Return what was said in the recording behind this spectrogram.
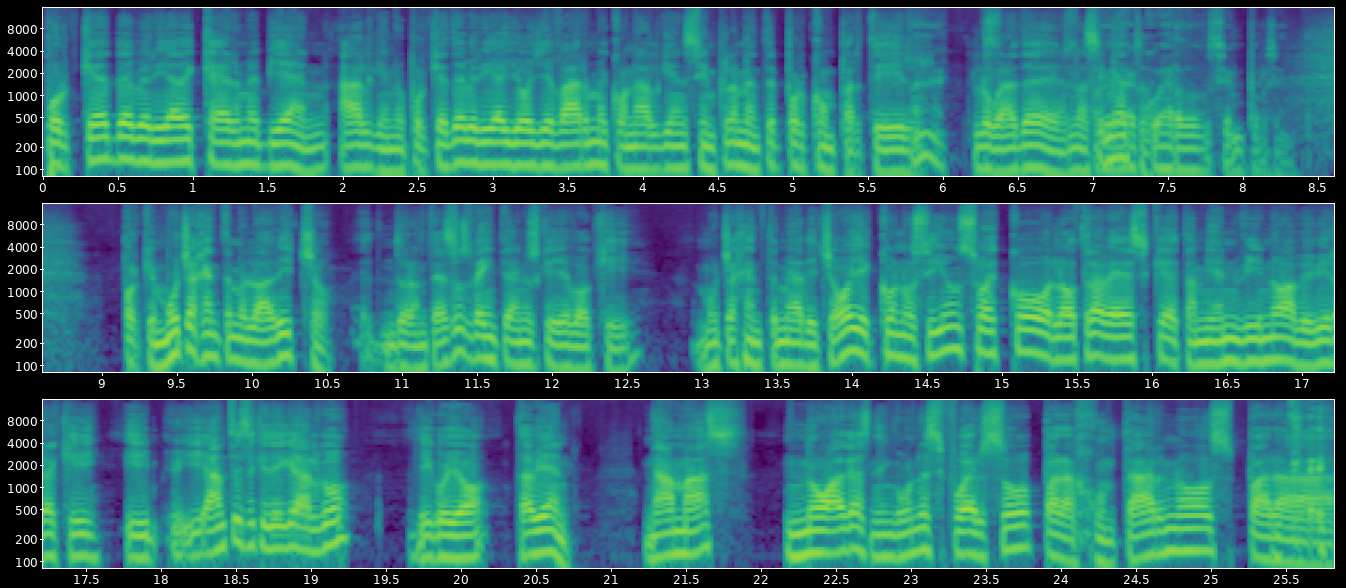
¿por qué debería de caerme bien a alguien o por qué debería yo llevarme con alguien simplemente por compartir Ah, lugar de nacimiento? de acuerdo, 100%. Porque mucha gente me lo ha dicho. Durante esos 20 años que llevo aquí, mucha gente me ha dicho, oye, conocí un sueco la otra vez que también vino a vivir aquí. Y, y antes de que diga algo, digo yo, está bien, nada más no hagas ningún esfuerzo para juntarnos, para,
